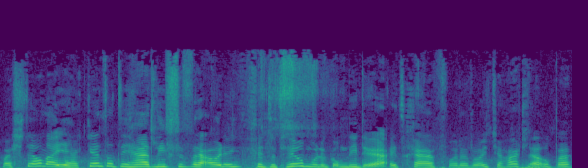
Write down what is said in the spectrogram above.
Maar stel nou je herkent dat die haat-liefde verhouding. Vindt het heel moeilijk om die deur uit te gaan voor een rondje hardlopen.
